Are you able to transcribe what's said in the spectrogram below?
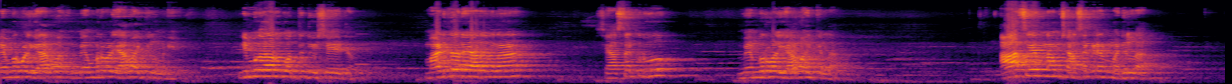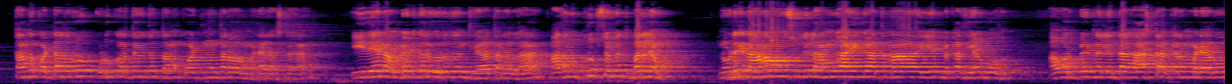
ಮೆಂಬರ್ಗಳು ಯಾರೋ ಮೆಂಬರ್ಗಳು ಯಾರೋ ಹಾಕಿಲ್ಲ ಮನೆಗೆ ನಿಮ್ಗಾದ್ರು ಗೊತ್ತಿದ್ದ ವಿಷಯ ಇದು. ಮಾಡಿದವ್ರು ಯಾರದನ್ನ ಶಾಸಕರು ಮೆಂಬರ್ಗಳು ಯಾರು ಹಾಕಿಲ್ಲ. ಆ ಸೇಮ್ ನಮ್ಮ ಶಾಸಕರೇನು ಮಾಡಿಲ್ಲ. ತಂದು ಕೊಟ್ಟಾದ್ರು ಕುಡುಕೊರ್ತವಿದ್ದು ತಂದು ಕೊಟ್ಟ ನಂತರ ಅವ್ರು ಮಾಡ್ಯಾರ ಅಷ್ಟ. ಇದೇನು ಅಂಬೇಡ್ಕರ್ ವಿರುದ್ಧ ಅಂತ ಹೇಳ್ತಾರಲ್ಲ, ಅದನ್ನು ಪ್ರೂಫ್ ಸಮೇತ ಬರಲೇವು ನೋಡ್ರಿ, ನಾನು ಅವನು ಸುನಿಲ್ ಹಂಗ, ಹಿಂಗ ಅಂತ ನಾ ಏನು ಬೇಕಾದ್ ಹೇಳ್ಬೋದು. ಅವ್ರ ಪೀಡ್ನಲ್ಲಿ ಇದ್ದಾಗ ಅಷ್ಟ ಕರ್ಮ ಮಾಡ್ಯಾರು,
